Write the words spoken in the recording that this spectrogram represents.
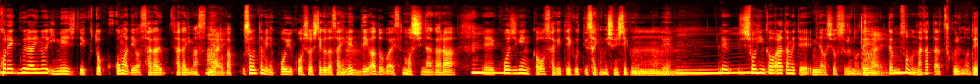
これぐらいのイメージでいくと、ここまでは下がる、下がりますねとか、そのためにはこういう交渉してくださいねっていうアドバイスもしながら、えー工事原価を下げていくっていう作業も一緒にしていくので、で、商品化を改めて見直しをするので、はいでもそのなかったら作るので、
